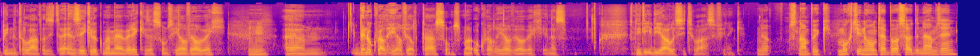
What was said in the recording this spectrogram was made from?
Binnen te laten zitten. En zeker ook met mijn werk is dat soms heel veel weg. Mhm. Ehm, ik ben ook wel heel veel thuis soms, maar ook wel heel veel weg. En dat is, dat is niet de ideale situatie, vind ik. Ja, snap ik. Mocht je een hond hebben, wat zou de naam zijn?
